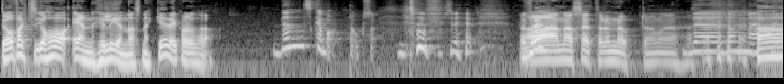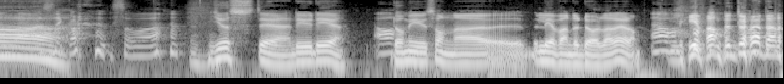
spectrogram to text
jag har faktiskt jag har en Helena snäcka i det här. Den ska bort också. Det- det? ja, annars sätter den upp den. de, de äter Ah. snäckor. Så, Just det, det är ju det. ja. De är ju såna eh, levande dödare är de. Ja. Levande dödare.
